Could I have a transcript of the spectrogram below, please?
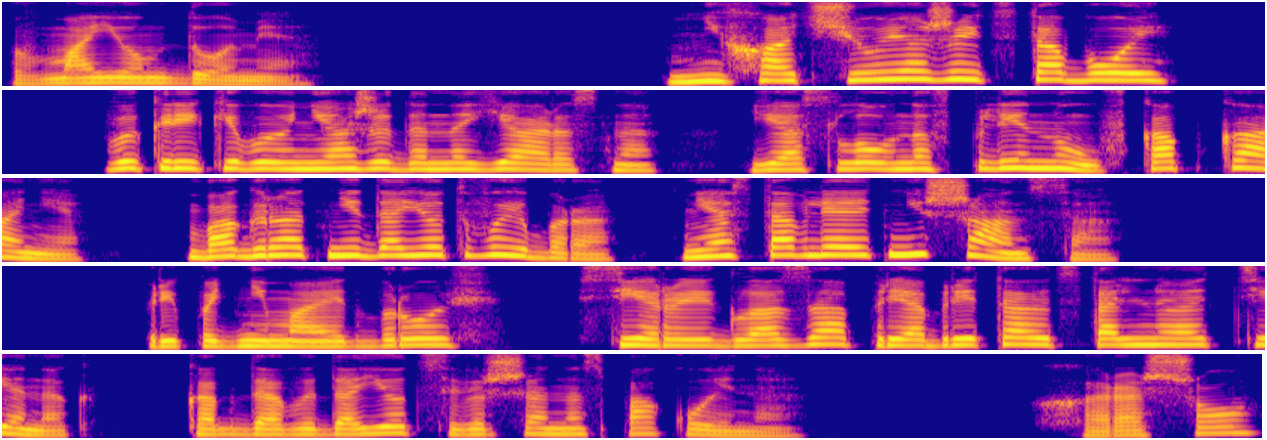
в моем доме». «Не хочу я жить с тобой!» Выкрикиваю неожиданно яростно. Я словно в плену, в капкане. Баграт не дает выбора, не оставляет ни шанса. Приподнимает бровь, серые глаза приобретают стальной оттенок, когда выдает совершенно спокойно. «Хорошо,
